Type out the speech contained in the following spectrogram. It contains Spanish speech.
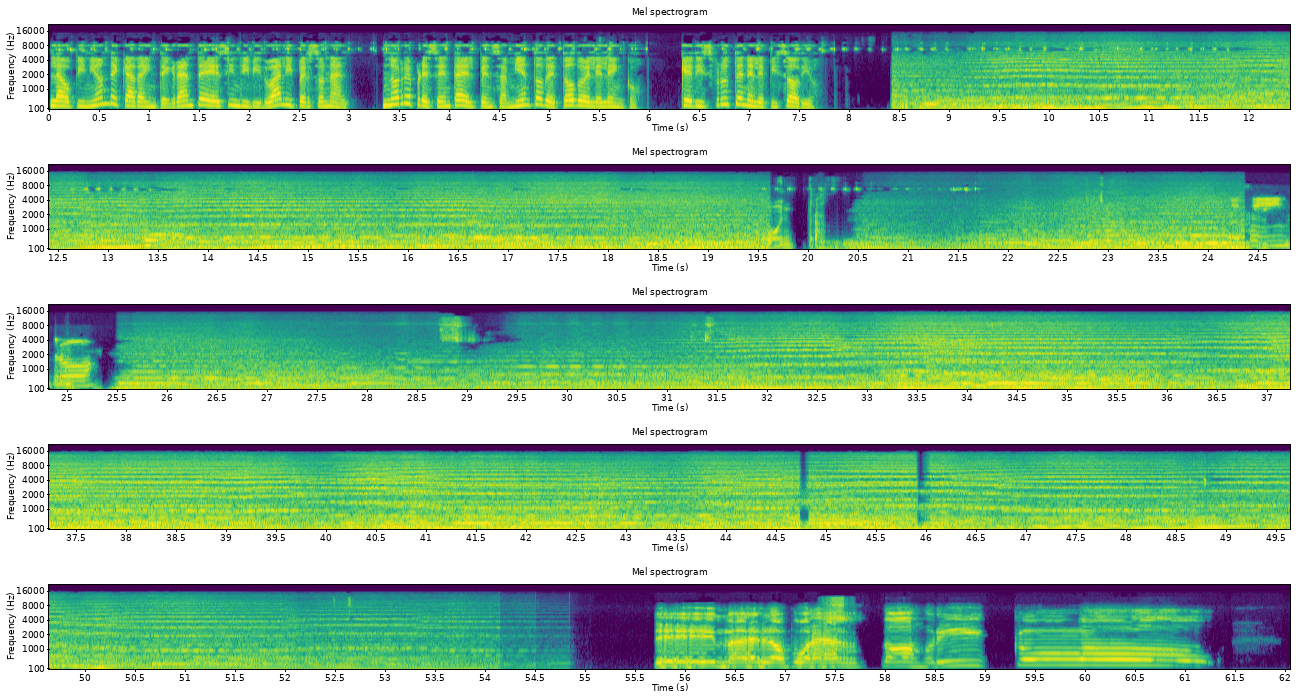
La opinión de cada integrante es individual y personal. No representa el pensamiento de todo el elenco. Que disfruten el episodio. Contra. Ese intro. Dímelo, Puerto Rico.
